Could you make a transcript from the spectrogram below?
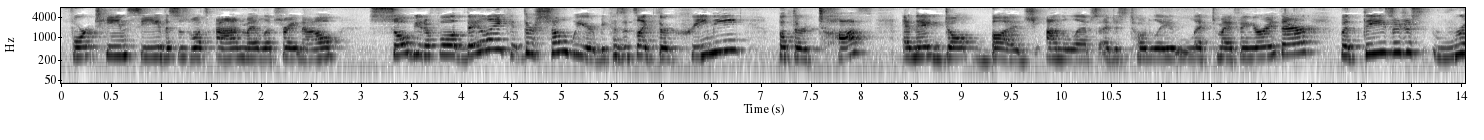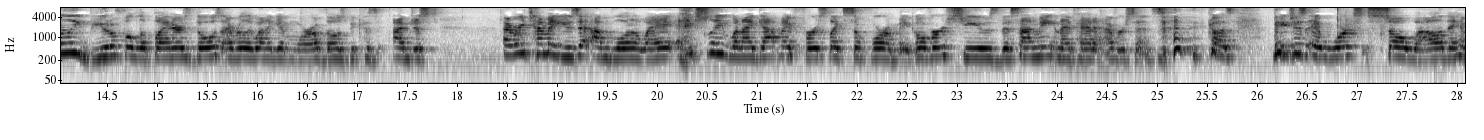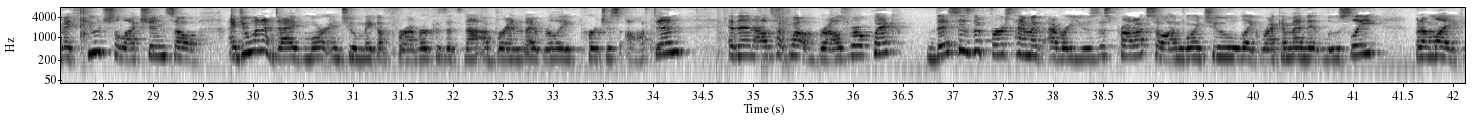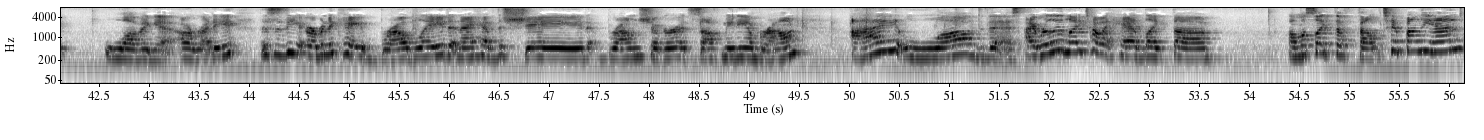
14C. This is what's on my lips right now. So beautiful. They like, they're so weird because it's like they're creamy, but they're tough and they don't budge on the lips. I just totally licked my finger right there. But these are just really beautiful lip liners. Those, I really want to get more of those because I'm just, every time I use it, I'm blown away. Actually, when I got my first like Sephora makeover, she used this on me and I've had it ever since because they just, it works so well. They have a huge selection. So I do want to dive more into Makeup Forever because it's not a brand that I really purchase often. And then I'll talk about brows real quick. This is the first time I've ever used this product, so I'm going to like recommend it loosely, but I'm like loving it already. This is the Urban Decay Brow Blade, and I have the shade Brown Sugar. It's soft medium brown. I loved this. I really liked how it had like the almost like the felt tip on the end.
